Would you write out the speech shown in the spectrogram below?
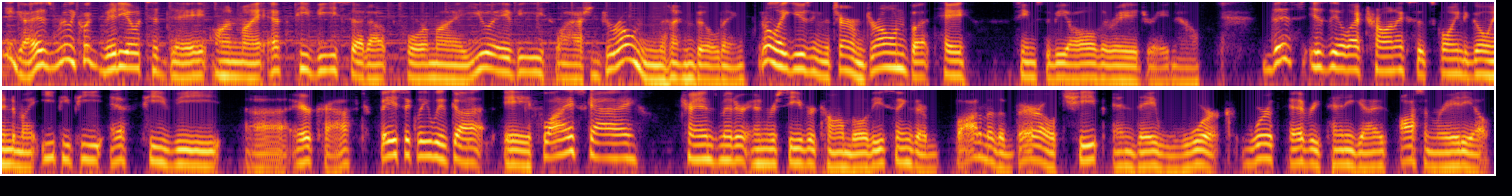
Hey guys, really quick video today on my FPV setup for my UAV slash drone that I'm building. I don't like using the term drone, but hey, it seems to be all the rage right now. This is the electronics that's going to go into my EPP FPV uh, aircraft. Basically, we've got a FlySky transmitter and receiver combo. These things are bottom of the barrel cheap and they work. Worth every penny, guys. Awesome radio.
